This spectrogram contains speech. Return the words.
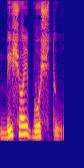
বিষয়বস্তু।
